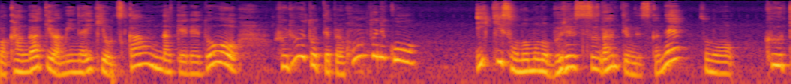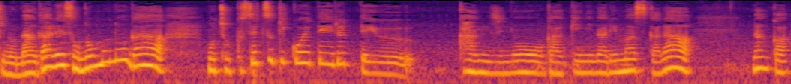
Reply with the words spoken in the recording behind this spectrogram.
まあ、管楽器はみんな息を使うんだけれどフルートってやっぱり本当にこう息そのものブレスなんていうんですかね。その空気の流れそのものがもう直接聞こえているっていう感じの楽器になりますからなんか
